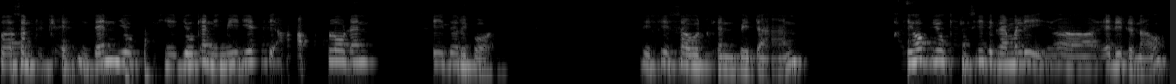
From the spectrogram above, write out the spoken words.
person to check, then you, you can immediately upload and see the report. This is how it can be done. I hope you can see the Grammarly uh, editor now.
